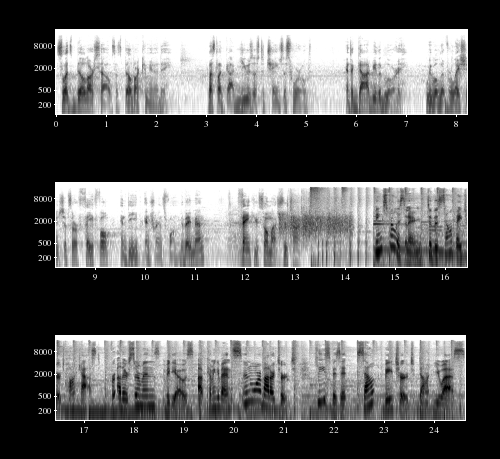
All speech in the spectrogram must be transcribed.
So let's build ourselves, let's build our community. Let's let God use us to change this world. And to God be the glory. We will live relationships that are faithful and deep and transformative. Amen? Thank you so much for your time. Thanks for listening to the South Bay Church podcast. For other sermons, videos, upcoming events, and more about our church, please visit southbaychurch.us.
